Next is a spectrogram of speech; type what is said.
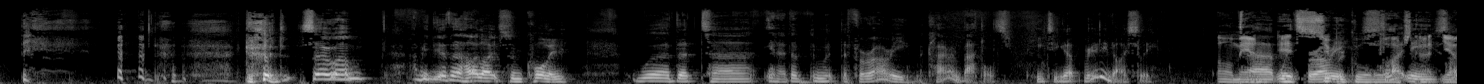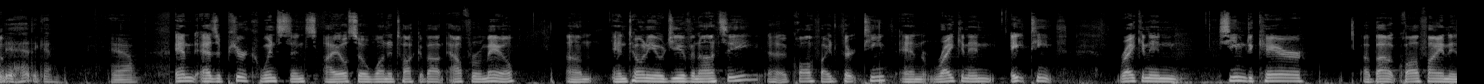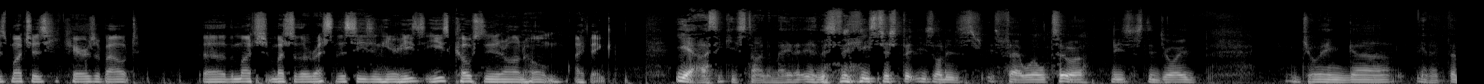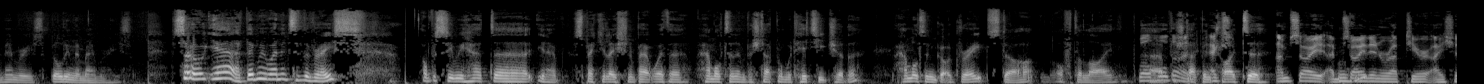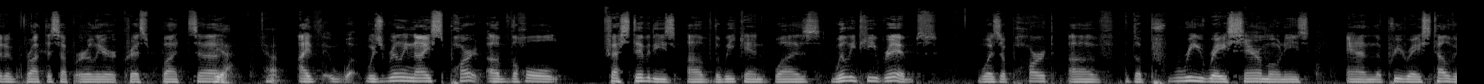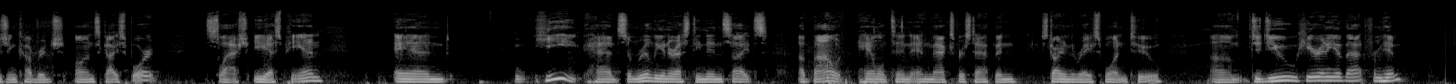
Good. So, um, I mean, the other highlights from quali were that uh, you know the, the, the Ferrari McLaren battles heating up really nicely. Oh man, Uh, it's Ferrari super cool to slightly, watch that. Yeah. Slightly ahead again. Yeah. And as a pure coincidence, I also want to talk about Alfa Romeo. Um, Antonio Giovinazzi uh, qualified 13th and Raikkonen 18th. Raikkonen seemed to care about qualifying as much as he cares about uh, the much much of the rest of the season here. He's he's coasting it on home, I think. Yeah, I think he's starting to make it. in, isn't he? He's just he's on his, his farewell tour. And he's just enjoying enjoying uh, you know the memories, building the memories. So yeah, then we went into the race. Obviously, we had uh, you know speculation about whether Hamilton and Verstappen would hit each other. Hamilton got a great start off the line. Well, Uh, hold on. Verstappen Actu- tried to. I'm sorry. I'm sorry to interrupt here. I should have brought this up earlier, Chris. But uh, Yeah, yeah. I what was really nice part of the whole festivities of the weekend was Willie T. Ribbs was a part of the pre-race ceremonies and the pre-race television coverage on Sky Sport slash ESPN, and he had some really interesting insights about Hamilton and Max Verstappen starting the race one two. Um, did you hear any of that from him?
